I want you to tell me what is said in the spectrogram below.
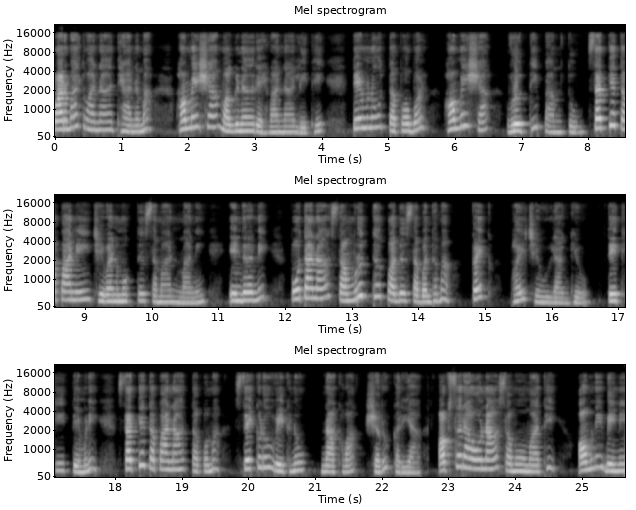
પરમાત્માના ધ્યાનમાં હંમેશા મગ્ન રહેવાના લીધે તેમનું તપોબળ હંમેશા વૃદ્ધિ પામતું. સત્ય તપાની જીવનમુક્ત સમાન માની ઇન્દ્રને પોતાના સમૃદ્ધ પદ સંબંધમાં કંઈક ભય જેવું લાગ્યું. તેથી તેમણે સત્ય તપાના તપમાં સેંકડો વિઘ્નો નાખવા શરૂ કર્યા. અપ્સરાઓના સમૂહમાંથી અમનીબેને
